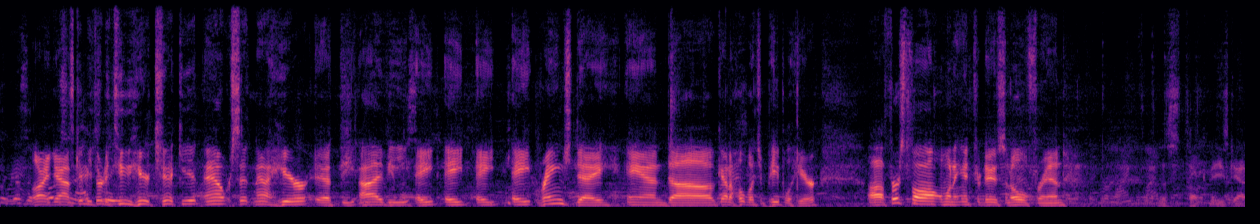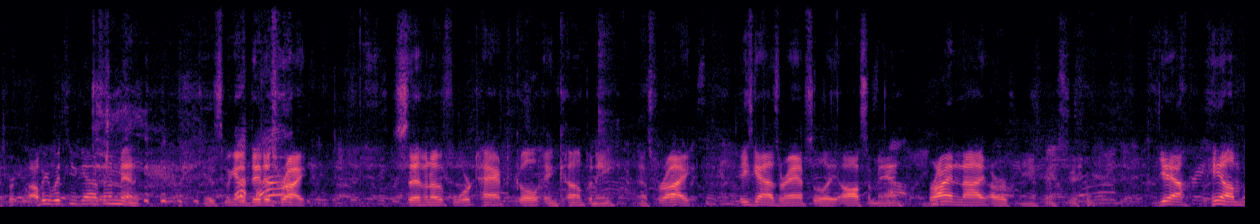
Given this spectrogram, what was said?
All right, guys, KB32 here. Check it out. We're sitting out here at the IV 8888 range day, and uh, got a whole bunch of people here. Uh, first of all, I want to introduce an old friend let's talk to these guys. I'll be with you guys in a minute because we got to do this right. 704 Tactical and Company. That's right. These guys are absolutely awesome, man. Brian and I are, yeah, him.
